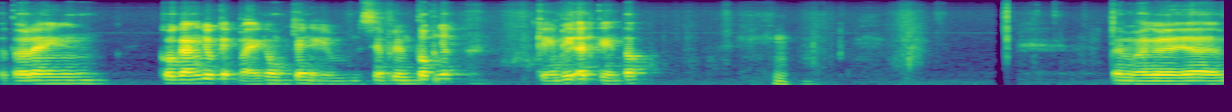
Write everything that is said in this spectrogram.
tụi tôi đang cố gắng giúp các bạn có một trải nghiệm xem phim tốt nhất. Càng biết ít càng tốt. Nên mọi người ờ,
